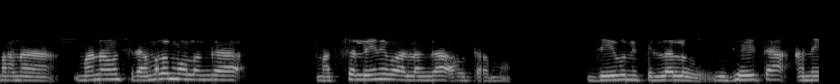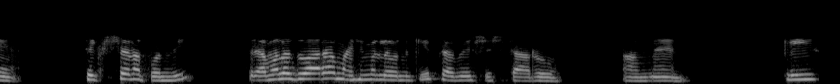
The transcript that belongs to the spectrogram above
మన మనం శ్రమల మూలంగా మచ్చలేని వాళ్ళంగా అవుతాము. దేవుని పిల్లలు విధేయత అనే శిక్షణ పొంది శ్రమల ద్వారా మహిమలోనికి ప్రవేశిస్తారు. Amen. Please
